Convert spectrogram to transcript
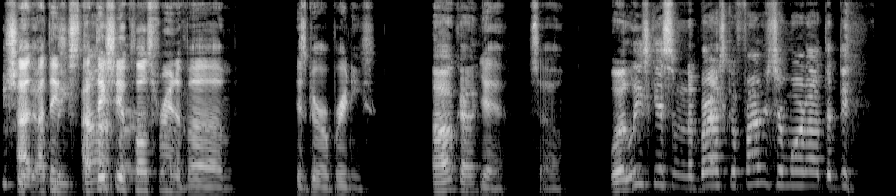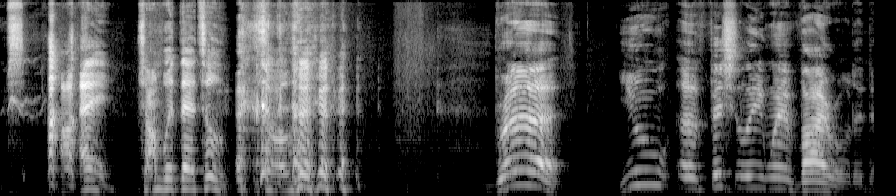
You should. I, I think I think she a close friend of um his girl Brittany's. Oh, okay. Yeah, so Well, at least get some Nebraska Furniture Mart out the. D- uh, hey, so I'm with that too. So Bruh, you officially went viral today.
